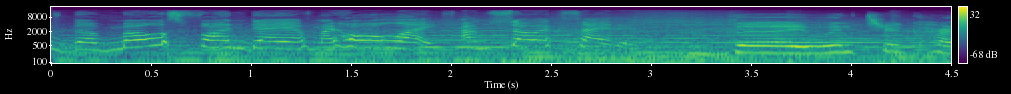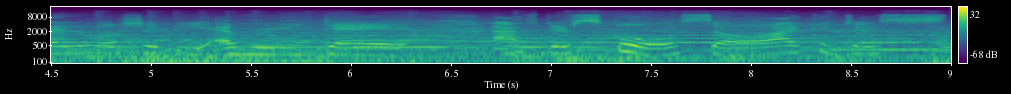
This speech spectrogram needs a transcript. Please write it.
have the most fun day of my whole life. I'm so excited. The winter carnival should be every day after school, so I could just,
